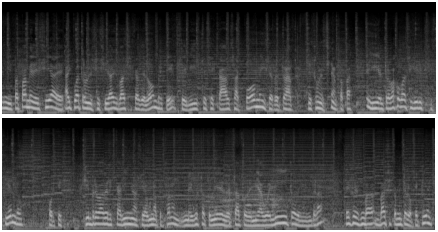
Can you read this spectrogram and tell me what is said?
Mi papá me decía, eh, hay cuatro necesidades básicas del hombre, que se viste, se calza, come y se retrata. Eso me decía mi papá. Y el trabajo va a seguir existiendo, porque siempre va a haber cariño hacia una persona. Me gusta tener el retrato de mi abuelito, de mi, ¿verdad? Eso es básicamente lo que pienso.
